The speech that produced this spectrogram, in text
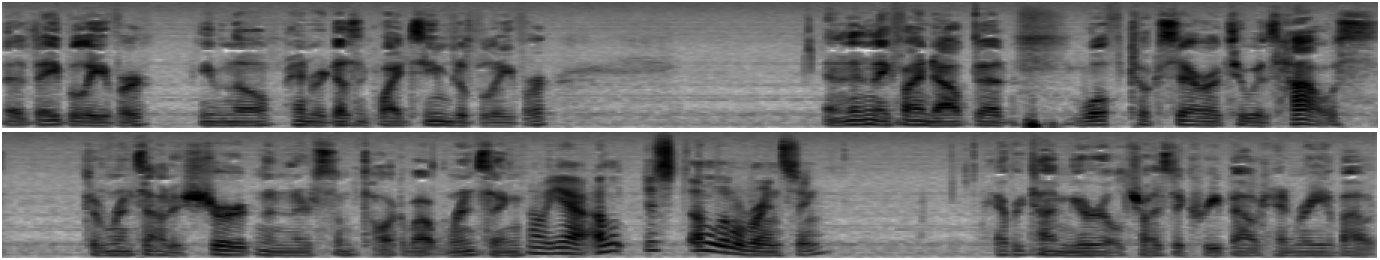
that they believe her, even though Henry doesn't quite seem to believe her. And then they find out that Wolfe took Sarah to his house to rinse out his shirt, and then there's some talk about rinsing. Oh, yeah, just a little rinsing every time Muriel tries to creep out Henry about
